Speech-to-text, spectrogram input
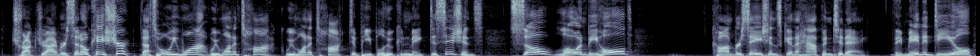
The truck driver said, okay, sure, that's what we want. We want to talk. We want to talk to people who can make decisions. So, lo and behold, conversation's going to happen today. They made a deal.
